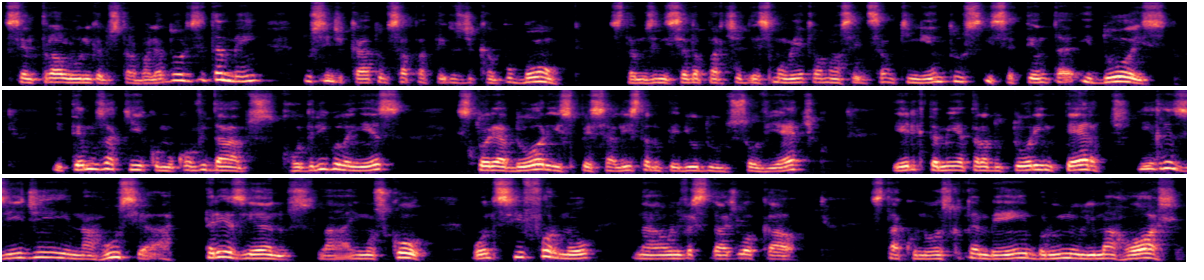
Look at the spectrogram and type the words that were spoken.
Central Única dos Trabalhadores e também do Sindicato de Sapateiros de Campo Bom. Estamos iniciando a partir desse momento a nossa edição 572 e temos aqui como convidados Rodrigo Lanhês, historiador e especialista no período soviético, ele que também é tradutor e intérprete e reside na Rússia há 13 anos, lá em Moscou, onde se formou na universidade local. Está conosco também Bruno Lima Rocha,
